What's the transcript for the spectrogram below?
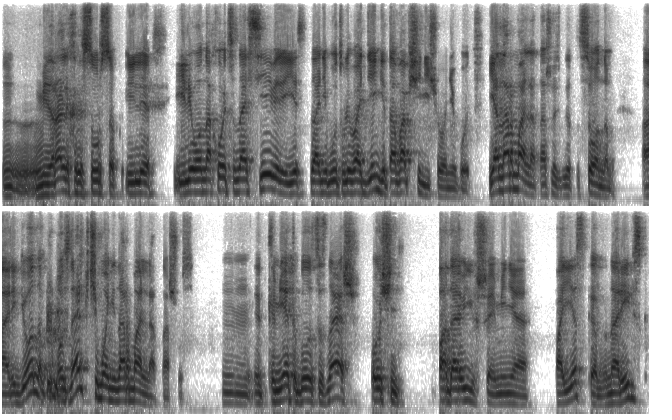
минеральных ресурсов, или, или он находится на севере, если туда не будут вливать деньги, там вообще ничего не будет. Я нормально отношусь к дотационным а, регионам. Вот знаешь, к чему я нормально отношусь? Для меня это было, ты знаешь, очень подавившая меня поездка в Норильск.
